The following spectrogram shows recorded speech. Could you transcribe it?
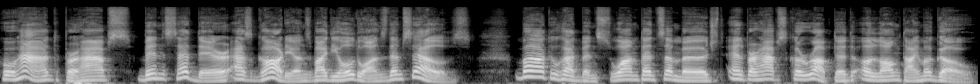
who had, perhaps, been set there as guardians by the old ones themselves, but who had been swamped and submerged and perhaps corrupted a long time ago.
